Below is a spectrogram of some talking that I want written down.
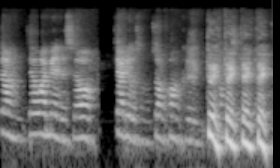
让你在外面的时候，家里有什么状况可以？对对对对。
